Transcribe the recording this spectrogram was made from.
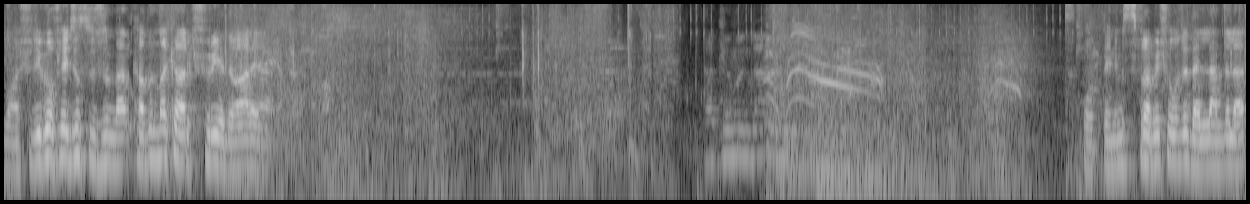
Ulan şu League of Legends yüzünden kadın ne kadar küfür yedi var ya. Takımından Bot lane'imiz 0-5 olunca dellendiler.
